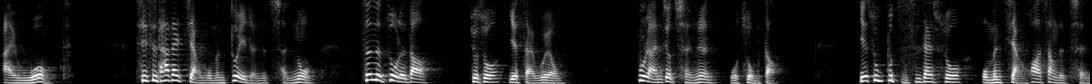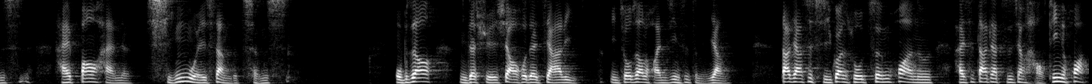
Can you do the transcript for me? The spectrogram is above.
I won't”。其实他在讲我们对人的承诺，真的做得到，就说 “Yes, I will”；不然就承认我做不到。耶稣不只是在说我们讲话上的诚实，还包含了行为上的诚实。我不知道你在学校或在家里，你周遭的环境是怎么样？大家是习惯说真话呢，还是大家只讲好听的话，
